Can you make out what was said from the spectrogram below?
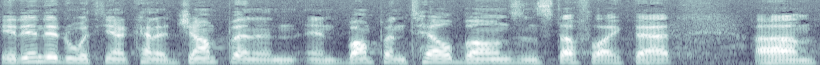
it ended with, you know, kind of jumping and, and bumping tailbones and stuff like that. Um,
